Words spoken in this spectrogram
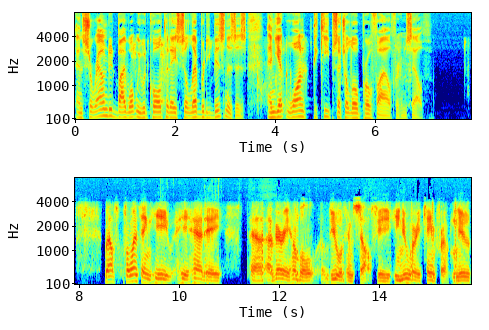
and surrounded by what we would call today celebrity businesses and yet want to keep such a low profile for himself? Well, for one thing, he he had a uh, a very humble view of himself. He he knew where he came from. He knew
